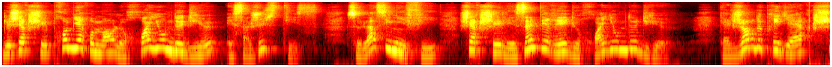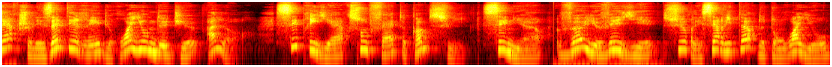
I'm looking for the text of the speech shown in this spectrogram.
de chercher premièrement le royaume de Dieu et sa justice? Cela signifie chercher les intérêts du royaume de Dieu. Quel genre de prière cherche les intérêts du royaume de Dieu alors? Ces prières sont faites comme suit. Seigneur, veuille veiller sur les serviteurs de ton royaume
